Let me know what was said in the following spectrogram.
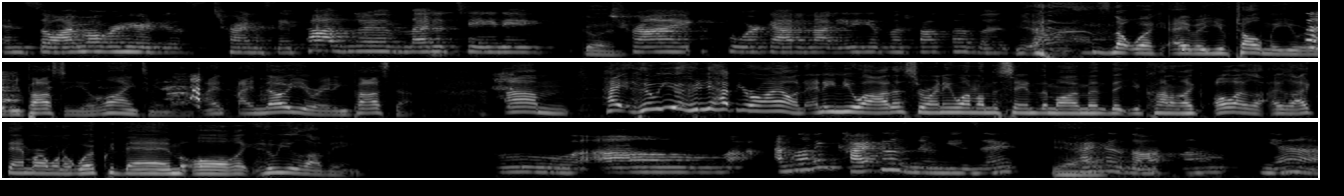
And so I'm over here just trying to stay positive, meditating, Good. trying to work out and not eating as much pasta, but Yeah, it's not working. Ava, you've told me you were eating pasta. You're lying to me now. I, I know you're eating pasta. Um, hey, who are you? Who do you have your eye on? Any new artists or anyone on the scene at the moment that you're kind of like, oh, I, I like them, or I want to work with them, or like who are you loving? Ooh, um, I'm loving Kygo's new music. Yeah, Kygo's awesome. Yeah.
